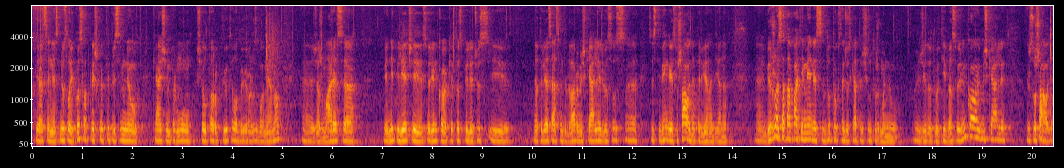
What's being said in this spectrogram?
apie senesnius laikus, va, kažkaip tai prisiminiau 41 šiltą rūpjūtį, labai gražus buvo mėno. E, Žežmarėse vieni piliečiai surinko kitus piliečius į netolies esantį dvaro miškelį ir visus e, sistemingai sušaudė per vieną dieną. E, biržuose tą patį mėnesį 2400 žmonių žydų tautybę surinko į miškelį ir sušaudė.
